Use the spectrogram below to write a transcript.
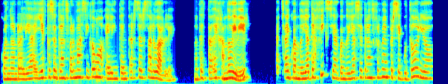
cuando en realidad, y esto se transforma así como el intentar ser saludable, no te está dejando vivir, ¿cachai? Cuando ya te asfixia, cuando ya se transforma en persecutorio,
